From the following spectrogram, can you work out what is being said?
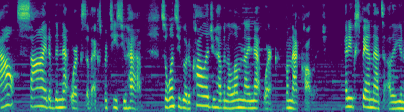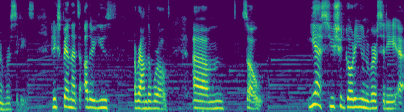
outside of the networks of expertise you have. So once you go to college, you have an alumni network from that college. How do you expand that to other universities? How do you expand that to other youth around the world? Um, so, yes, you should go to university uh,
